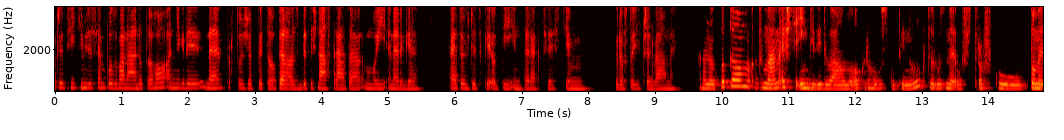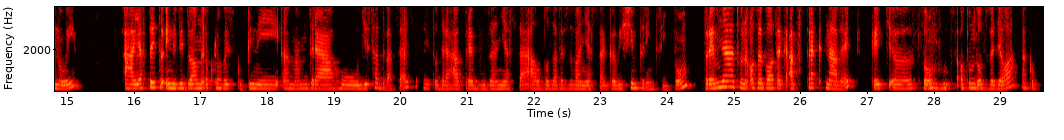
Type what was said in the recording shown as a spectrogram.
protože cítím, že jsem pozvaná do toho a někdy ne, protože by to byla zbytečná ztráta mojí energie. A je to vždycky o té interakci s tím, kdo stojí před vámi. Áno, potom tu máme ešte individuálnu okruhovú skupinu, ktorú sme už trošku pomenuli. A ja z tejto individuálnej okruhovej skupiny eh, mám dráhu 10-20. Je to dráha prebudzania sa alebo zavezovania sa k vyšším princípom. Pre mňa to naozaj bola taká abstraktná vec, keď uh, som sa o tom dozvedela, ako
